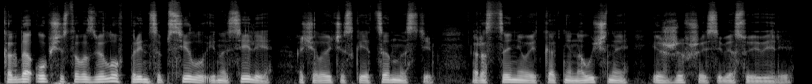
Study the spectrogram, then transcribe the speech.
когда общество возвело в принцип силу и насилие, а человеческие ценности расценивает как ненаучное и сжившее себя суеверие?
